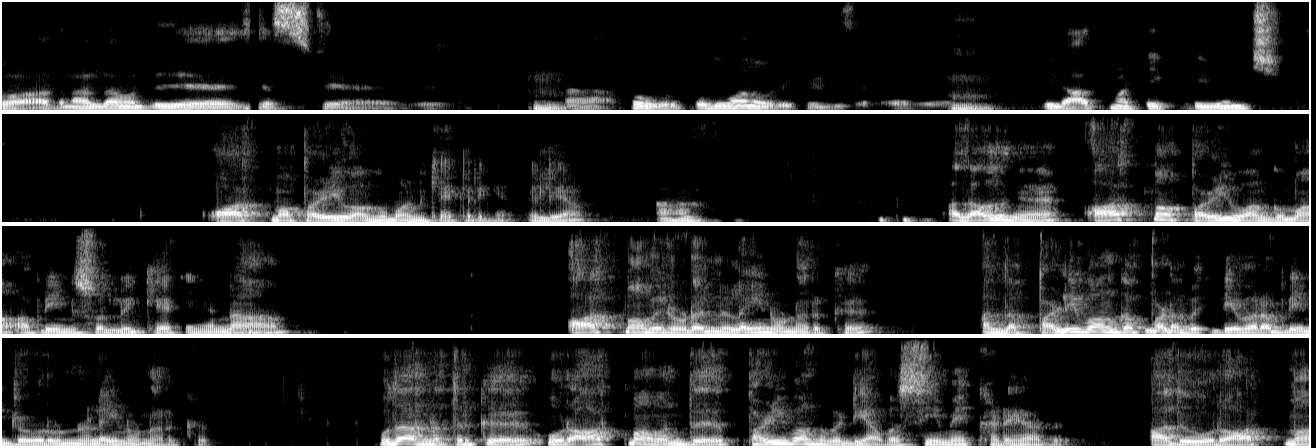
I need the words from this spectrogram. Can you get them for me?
ஸோ அதனால தான் வந்து ஜஸ்ட். அப்போ ஒரு பொதுவான ஒரு கேள்வி சார். ஒரு ம். இல்ல ஆத்மா டேக் ரிவெஞ்ச் ஆத்மா பழி வாங்குமான்னு கேக்குறீங்க இல்லையா? அதாவதுங்க ஆத்மா பழி வாங்குமா அப்படின்னு சொல்லி கேட்டீங்கன்னா ஆத்மாவினோட நிலைன்னு ஒண்ணு இருக்கு அந்த பழி வாங்கப்பட வேண்டியவர் அப்படின்ற ஒரு நிலைன்னு ஒண்ணு இருக்கு. உதாரணத்திற்கு ஒரு ஆத்மா வந்து பழி வாங்க வேண்டிய அவசியமே கிடையாது. அது ஒரு ஆத்மா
